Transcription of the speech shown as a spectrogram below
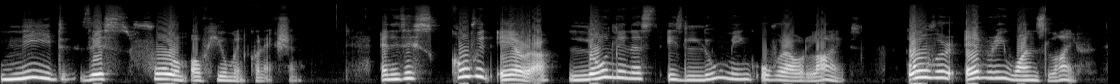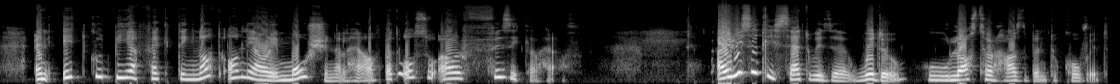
need this form of human connection. And in this COVID era, loneliness is looming over our lives, over everyone's life. And it could be affecting not only our emotional health, but also our physical health. I recently sat with a widow who lost her husband to COVID.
